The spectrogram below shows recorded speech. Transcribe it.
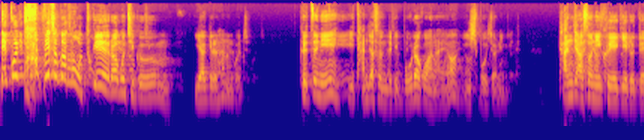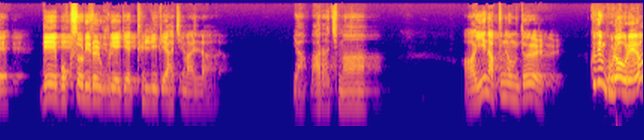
내 걸 다 뺏어가면 어떻게 해? 라고 지금 이야기를 하는 거죠. 그랬더니 이 단자손들이 뭐라고 하나요? 25절입니다. 단자손이 그에게 이르되 내 목소리를 우리에게 들리게 하지 말라. 야, 말하지 마. 아, 이 나쁜 놈들. 근데 뭐라 그래요?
